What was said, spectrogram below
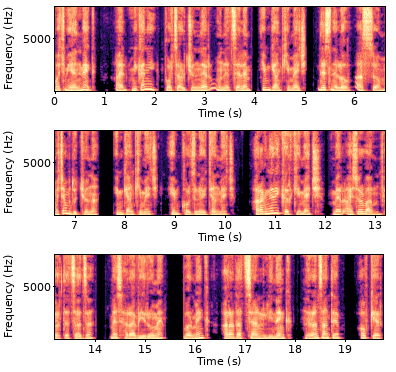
ոչ միայն մեկ, այլ մի քանի փորձառություններ ունեցել եմ իմ կյանքի մեջ, դեսնելով Աստծո մճամդությունը իմ կյանքի մեջ, իմ կորձունության մեջ։ Արագների կրկի մեջ մեր այսօրվա կրտացածը մեզ հravirում է, որ մենք առադացան լինենք նրանց անտեպ, ովքեր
